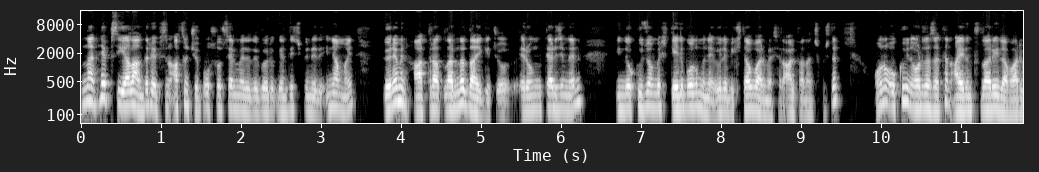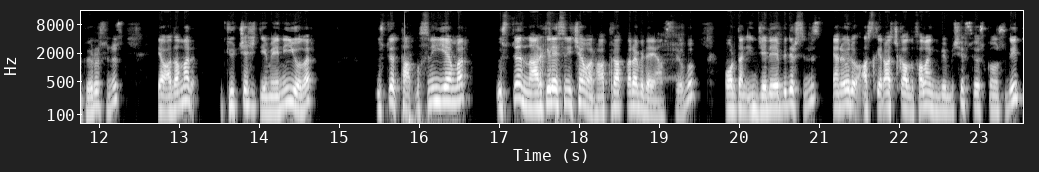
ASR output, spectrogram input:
Bunların hepsi yalandır. Hepsini atın çöpe. O sosyal medyada gördükleriniz hiçbirine de inanmayın. Dönemin hatıratlarında dahi geçiyor. Erol tercümlerin 1915 Gelibolu mu ne öyle bir kitap var mesela Alfa'dan çıkmıştı. Onu okuyun orada zaten ayrıntılarıyla var görürsünüz. Ya adamlar 2-3 çeşit yemeğini yiyorlar. Üstüne tatlısını yiyen var. Üstüne nargilesini içen var. Hatıratlara bile yansıyor bu. Oradan inceleyebilirsiniz. Yani öyle asker aç kaldı falan gibi bir şey söz konusu değil.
